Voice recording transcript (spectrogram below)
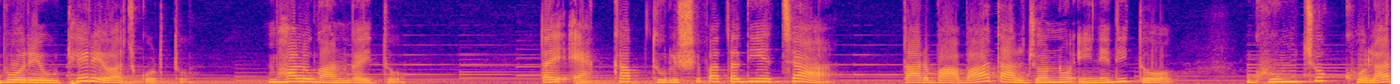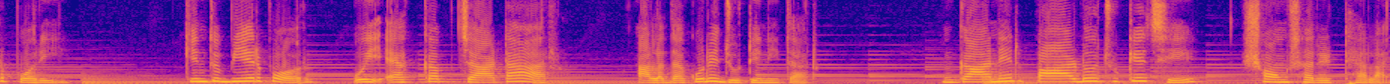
ভোরে উঠে রেওয়াজ করত। ভালো গান গাইতো। তাই এক কাপ তুলসী পাতা দিয়ে চা তার বাবা তার জন্য এনে দিত ঘুমচোখ খোলার পরেই। কিন্তু বিয়ের পর ওই এক কাপ চাটা আর আলাদা করে জুটেনি তার। গানের পাড়ও চুকেছে সংসারের ঠেলায়।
